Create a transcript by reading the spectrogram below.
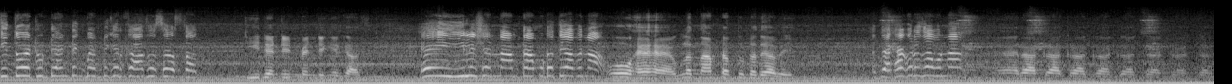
কিন্তু একটু ডেন্টিং পেন্টিং এর কাজ আছে ওস্তাদ। কি ডেন্টিন পেন্টিং এর কাজ? এই ইলিশের নামটা মোটাতে হবে না। ও হ্যাঁ হ্যাঁ ওগুলোর নাম টাম তো উঠাতে হবে। দেখা করে যাব না। হ্যাঁ রাখ রাখ রাখ রাখ রাখ রাখ রাখ রাখ।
